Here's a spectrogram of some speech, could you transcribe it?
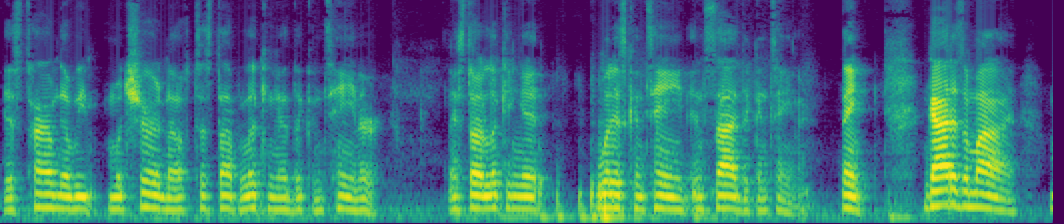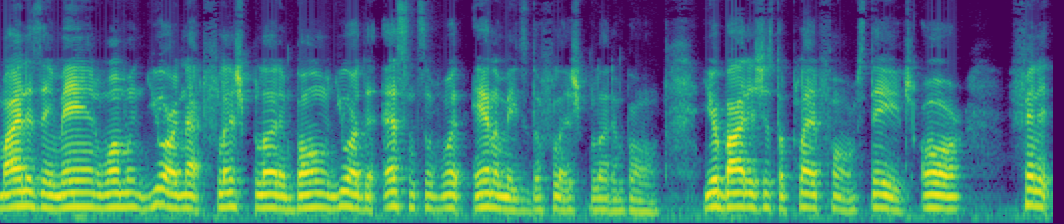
It's time that we mature enough to stop looking at the container and start looking at what is contained inside the container. Think. God is a mind. Mind is a man, woman. You are not flesh, blood, and bone. You are the essence of what animates the flesh, blood, and bone. Your body is just a platform, stage, or finite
